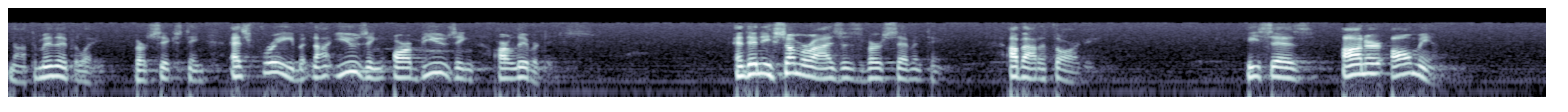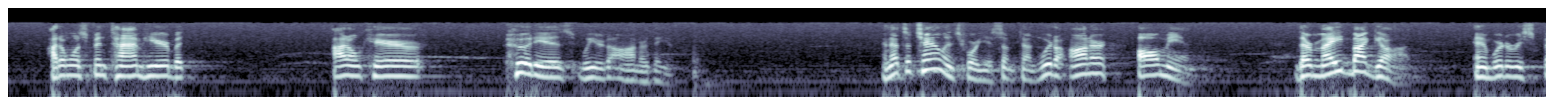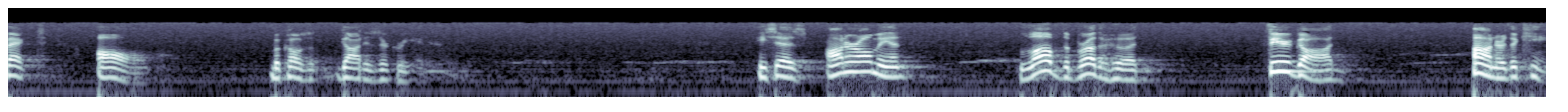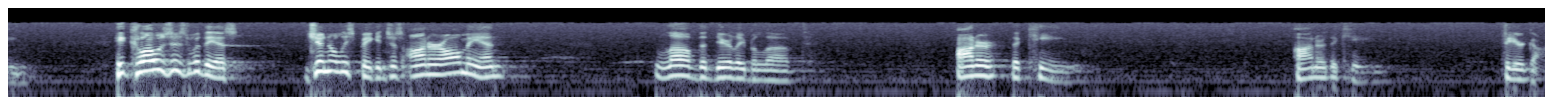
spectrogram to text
Not to manipulate. Verse 16. As free, but not using or abusing our liberties. And then he summarizes verse 17 about authority. He says, Honor all men. I don't want to spend time here, but I don't care who it is, we are to honor them. And that's a challenge for you sometimes. We're to honor all men. They're made by God, and we're to respect all because God is their creator. He says, Honor all men, love the brotherhood, fear God, honor the king. He closes with this generally speaking, just honor all men, love the dearly beloved, honor the king. Honor the king. Fear God.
